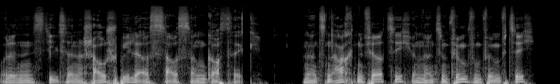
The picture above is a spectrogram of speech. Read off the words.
oder den Stil seiner Schauspieler als Southern Gothic. 1948 und 1955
